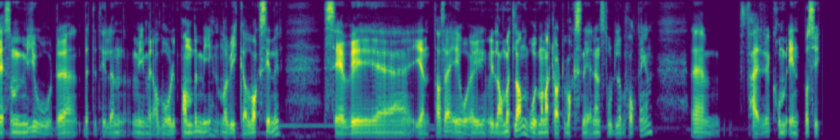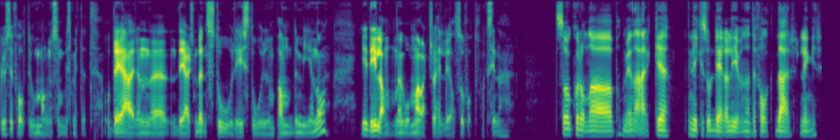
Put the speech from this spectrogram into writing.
Det som gjorde dette til en mye mer alvorlig pandemi når vi ikke hadde vaksiner, ser vi gjenta seg i, land etter land hvor man har klart å vaksinere en stor del av befolkningen. færre kommer inn på sykehus i forhold til hvor mange som blir smittet. Og Det er, en, det er den store historien om pandemien nå, i de landene hvor man har vært så heldig altså fått vaksine. Så koronapandemien er ikke en like stor del av livene til folk der lenger?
